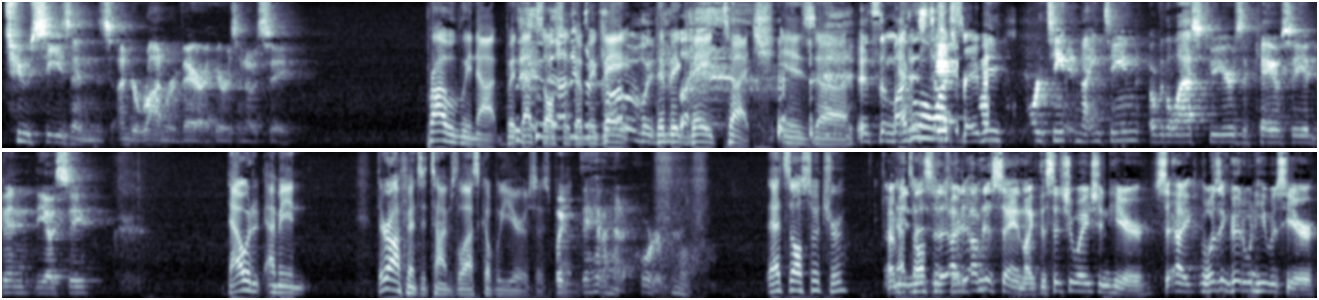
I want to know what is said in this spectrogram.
two seasons under Ron Rivera here as an OC. Probably not, but that's also the McVay. The McVay touch is. Uh, it's the Midas touch, wants, baby. 14 and 19 over the last two years if KOC had been the OC. That would, I mean, their offense at times the last couple years has but been. they haven't had a quarterback. That's also true. I mean, this, I, am just saying, like the situation here wasn't good when he was here.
